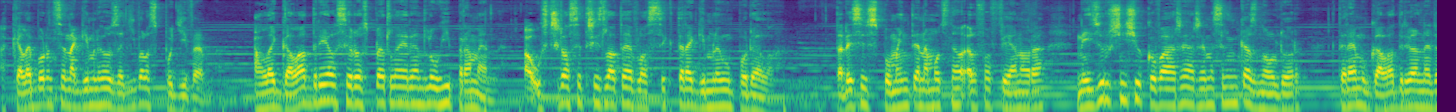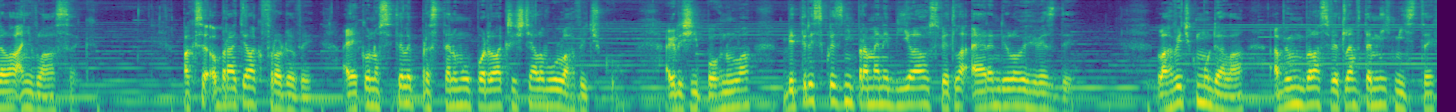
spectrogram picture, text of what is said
a Celeborn se na Gimliho zadíval s podivem. Ale Galadriel si rozpletla jeden dlouhý pramen a ustřila si tři zlaté vlasy, které Gimli mu podala. Tady si vzpomeňte na mocného elfa Fianora, nejzručnějšího kováře a řemeslníka z Noldor, kterému Galadriel nedala ani vlásek. Pak se obrátila k Frodovi a jako nositeli prstenu mu podala křišťálovou lahvičku. A když ji pohnula, vytryskly z ní prameny bílého světla Erendilovy hvězdy. Lahvičku mu dala, aby mu byla světlem v temných místech,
